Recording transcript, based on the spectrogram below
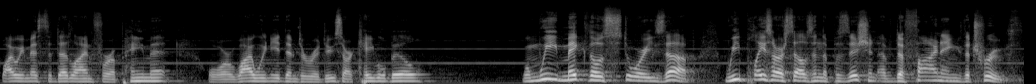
why we missed the deadline for a payment or why we need them to reduce our cable bill, when we make those stories up, we place ourselves in the position of defining the truth.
